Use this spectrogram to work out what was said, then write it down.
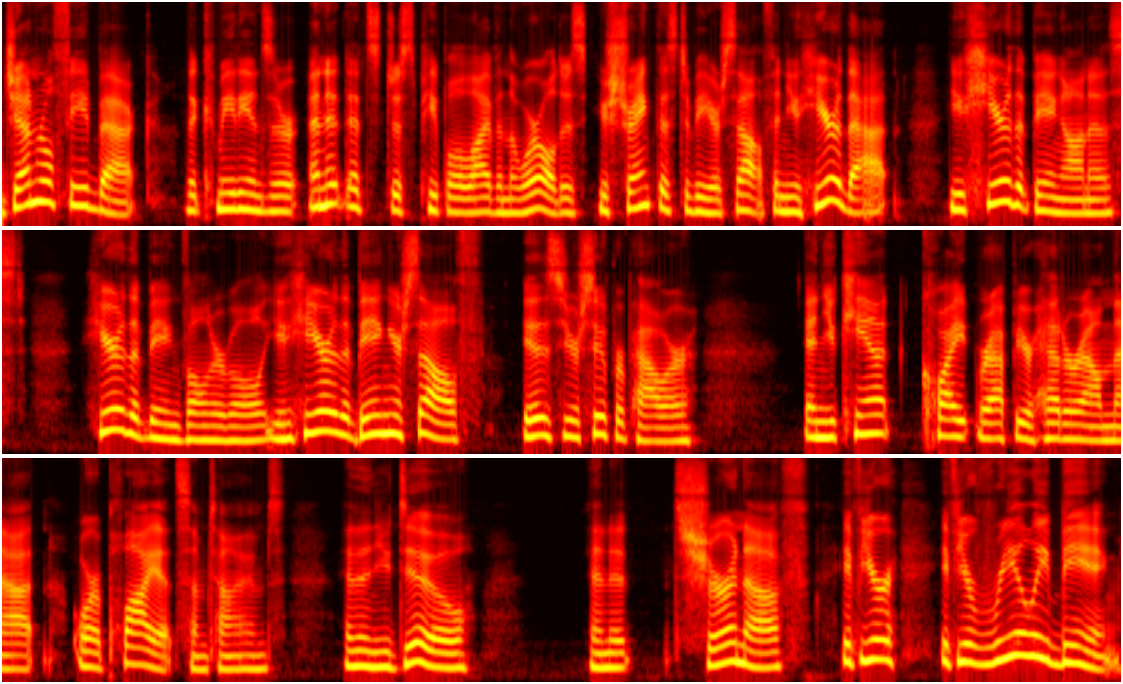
general feedback that comedians are and it, it's just people alive in the world is your strength is to be yourself. And you hear that. You hear that being honest, hear that being vulnerable, you hear that being yourself is your superpower. And you can't quite wrap your head around that or apply it sometimes. And then you do, and it sure enough, if you're if you're really being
